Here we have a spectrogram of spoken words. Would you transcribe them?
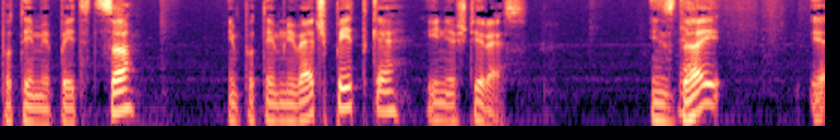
potem je 5C, in potem ni več petke in je 4S. In zdaj, ja. Ja,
